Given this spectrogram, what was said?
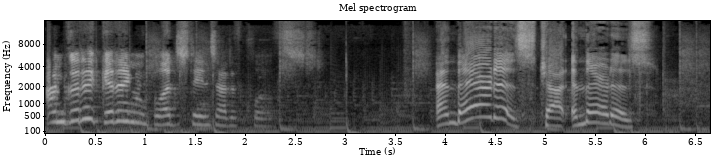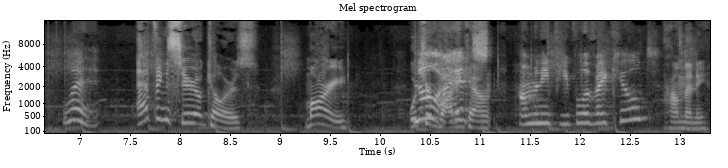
I'm good at getting blood stains out of clothes. And there it is, chat. And there it is. What? Effing serial killers. Mari, what's no, your body count? How many people have I killed? How many?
